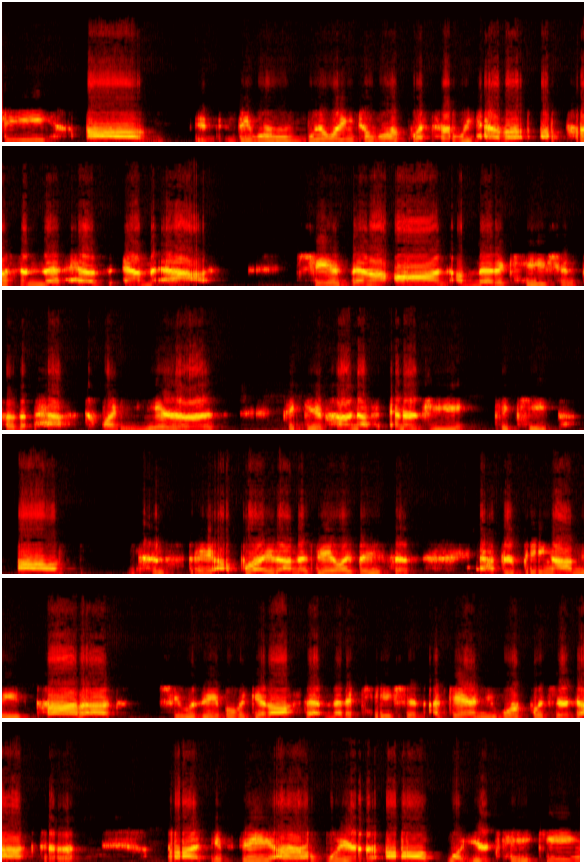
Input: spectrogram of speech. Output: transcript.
she, um, they were willing to work with her. We have a, a person that has MS. She had been on a medication for the past 20 years to give her enough energy to keep, um, to stay upright on a daily basis. After being on these products, she was able to get off that medication. Again, you work with your doctor but if they are aware of what you're taking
